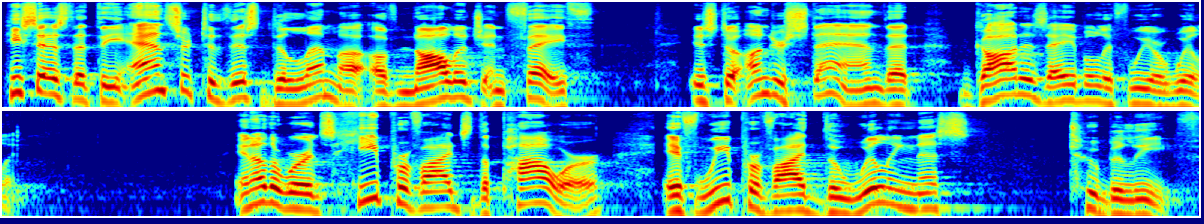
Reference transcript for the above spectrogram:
He says that the answer to this dilemma of knowledge and faith is to understand that God is able if we are willing. In other words, He provides the power if we provide the willingness to believe.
